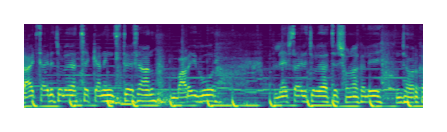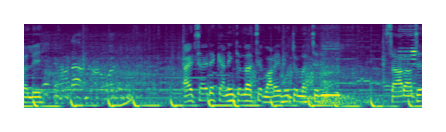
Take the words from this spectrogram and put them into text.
রাইট সাইডে চলে যাচ্ছে ক্যানিং স্টেশন বারুইপুর লেফট সাইডে চলে যাচ্ছে সোনাখালি, ঝড়খালি। রাইট সাইডে ক্যানিং চলে যাচ্ছে বারুইপুর চলে যাচ্ছে। স্যার আছে।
